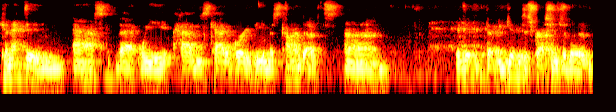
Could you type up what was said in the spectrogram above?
connected ask that we have these category B misconduct, um, that that we give discretion to the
